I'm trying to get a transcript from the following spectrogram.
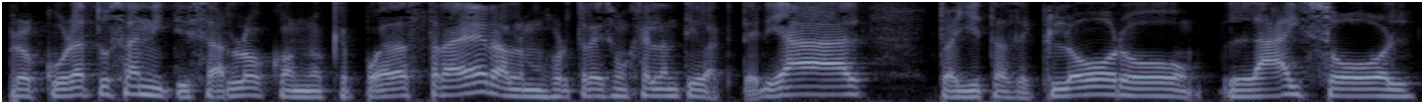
procura tú sanitizarlo con lo que puedas traer. A lo mejor traes un gel antibacterial, toallitas de cloro, Lysol,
